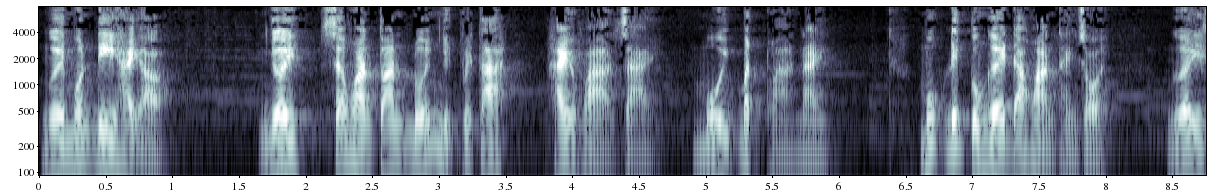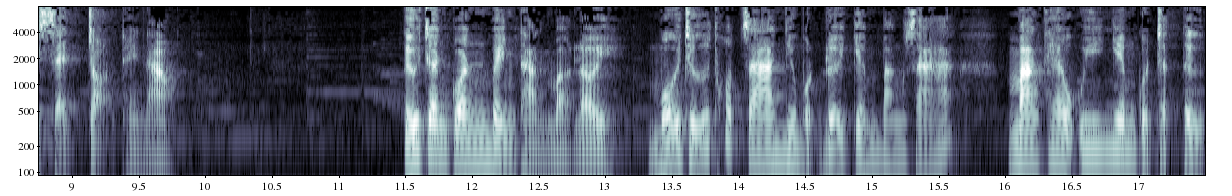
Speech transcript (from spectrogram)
người muốn đi hay ở? Ngươi sẽ hoàn toàn đối nghịch với ta hay hòa giải mối bất hòa này. Mục đích của ngươi đã hoàn thành rồi. Ngươi sẽ chọn thế nào? Tứ chân quân bình thản mở lời, mỗi chữ thốt ra như một lưỡi kiếm băng giá, mang theo uy nghiêm của trật tự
